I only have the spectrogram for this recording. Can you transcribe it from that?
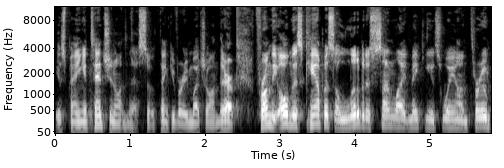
is paying attention on this. So thank you very much on there. From the Ole Miss campus, a little bit of sunlight making its way on through.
